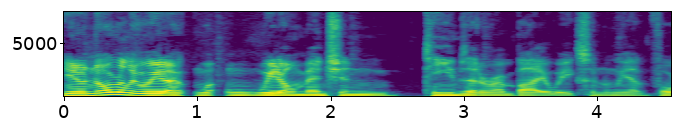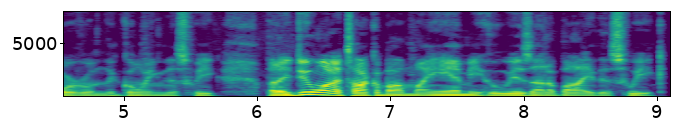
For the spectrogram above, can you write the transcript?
You know, normally we don't we don't mention teams that are on bye weeks, and we have four of them that going this week. But I do want to talk about Miami, who is on a bye this week.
